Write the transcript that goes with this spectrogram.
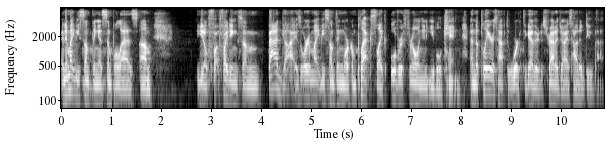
and it might be something as simple as. Um, you know, f- fighting some bad guys, or it might be something more complex, like overthrowing an evil king. And the players have to work together to strategize how to do that.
